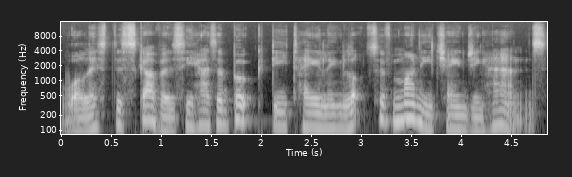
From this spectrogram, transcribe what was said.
Wallace discovers he has a book detailing lots of money changing hands.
